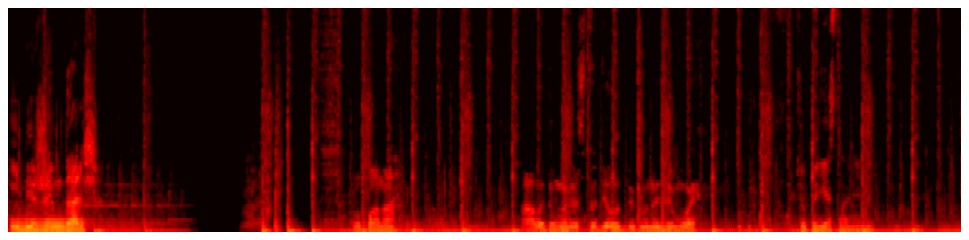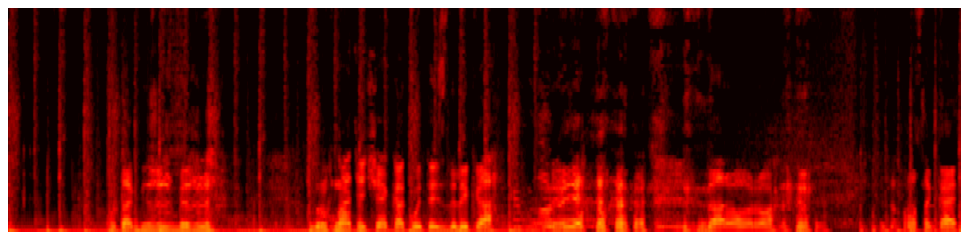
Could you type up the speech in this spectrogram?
и бежим дальше. Опа-на. А вы думали, что делают бегуны зимой? Что-то есть на ней, нет? Так бежишь, бежишь, вдруг на тебя человек какой-то издалека. Привет! Здорово, Рома. Это просто кайф.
